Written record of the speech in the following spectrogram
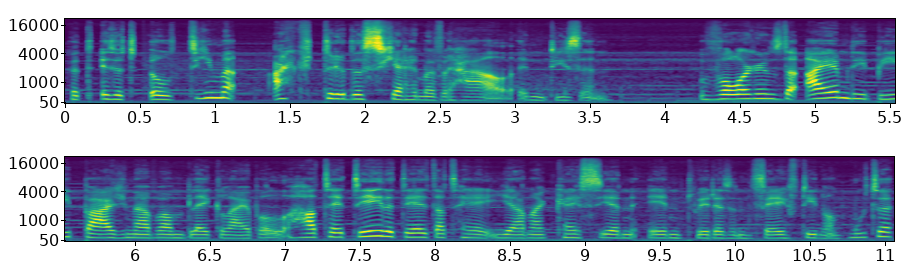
Het is het ultieme achter de schermen verhaal in die zin. Volgens de IMDb-pagina van Black Label had hij tegen de tijd dat hij Jana Cassian in 2015 ontmoette,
